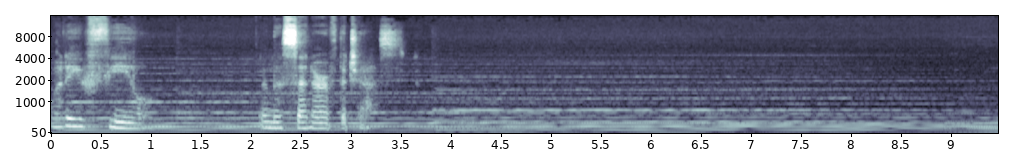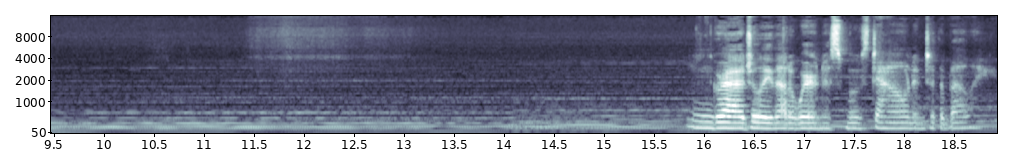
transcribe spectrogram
What do you feel in the center of the chest? And gradually, that awareness moves down into the belly.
